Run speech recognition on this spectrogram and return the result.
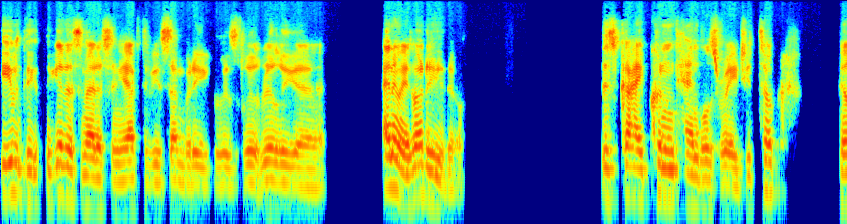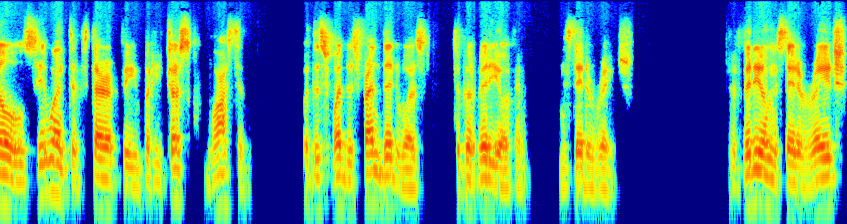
even to, to, give this medicine, you have to be somebody who is really. Uh... Anyways, what did he do? This guy couldn't handle his rage. He took pills. He went to therapy, but he just lost it. What this what this friend did was took a video of him in a state of rage. The video in a state of rage,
